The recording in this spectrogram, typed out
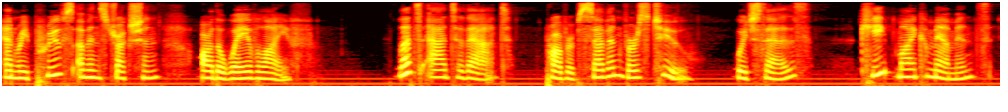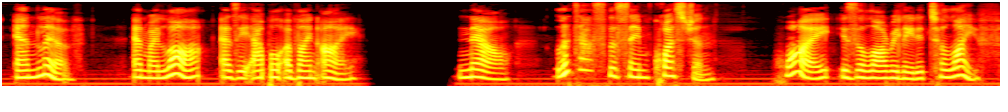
and reproofs of instruction are the way of life. Let's add to that Proverbs 7, verse 2, which says, Keep my commandments and live, and my law as the apple of thine eye. Now, let's ask the same question Why is the law related to life?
